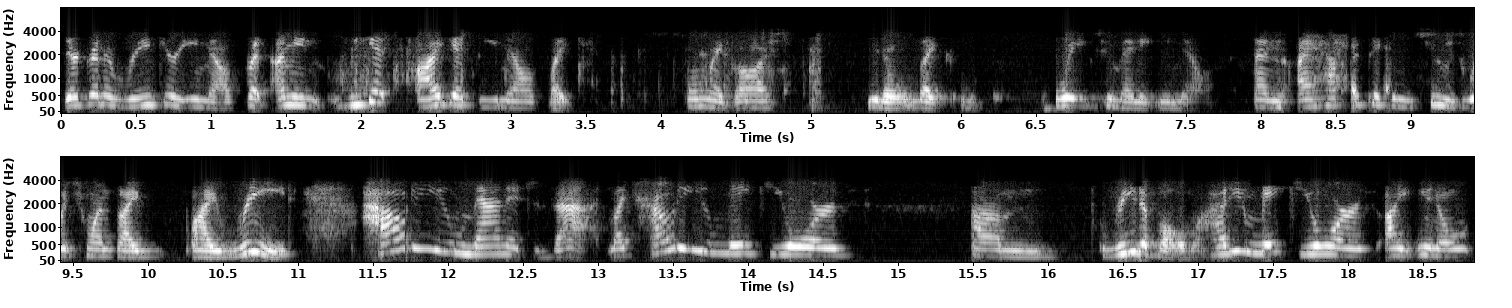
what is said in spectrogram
they're going to read your emails. But I mean, we get, I get emails like, oh my gosh, you know, like way too many emails. And I have to pick and choose which ones I I read. How do you manage that? Like, how do you make yours um, readable? How do you make yours, I you know,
